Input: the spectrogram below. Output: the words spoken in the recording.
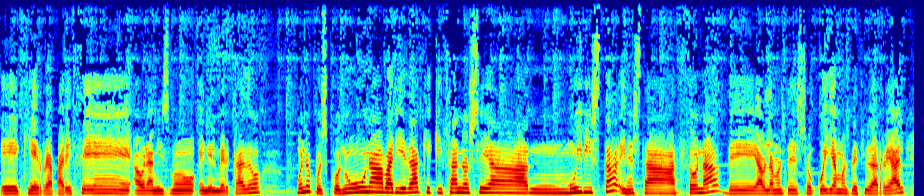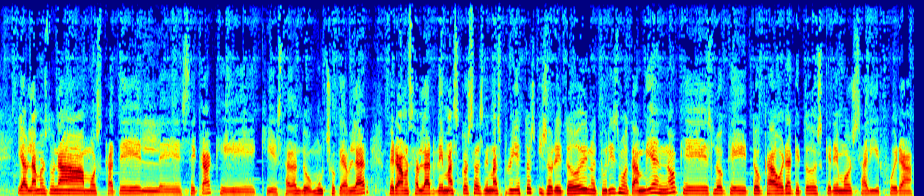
eh, que reaparece ahora mismo en el mercado. Bueno, pues con una variedad que quizá no sea muy vista en esta zona de hablamos de Socuéllamos de Ciudad Real y hablamos de una moscatel eh, seca que, que, está dando mucho que hablar, pero vamos a hablar de más cosas, de más proyectos y sobre todo de no turismo también, ¿no? Que es lo que toca ahora que todos queremos salir fuera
